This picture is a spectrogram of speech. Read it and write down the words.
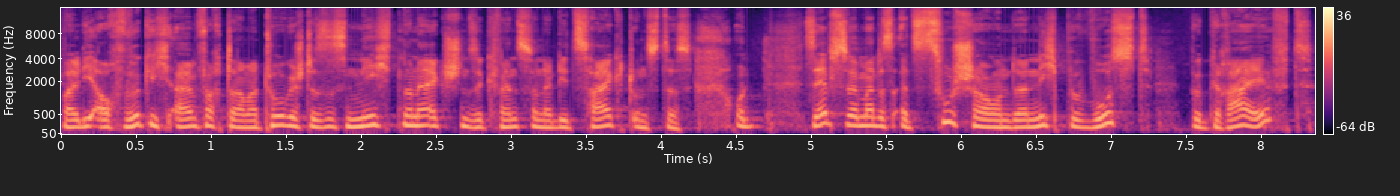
Weil die auch wirklich einfach dramaturgisch, das ist nicht nur eine Actionsequenz, sondern die zeigt uns das. Und selbst wenn man das als Zuschauer nicht bewusst begreift,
